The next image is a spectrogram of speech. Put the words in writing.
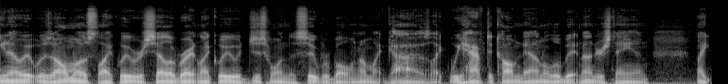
you know, it was almost like we were celebrating like we would just won the Super Bowl. And I'm like, guys, like we have to calm down a little bit and understand. Like,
